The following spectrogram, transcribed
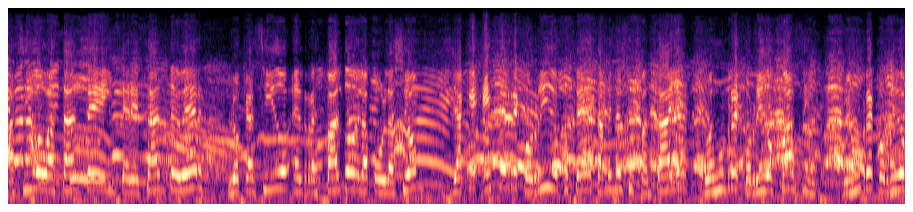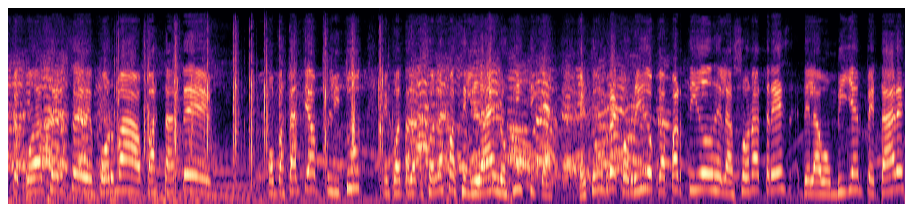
ha sido bastante interesante ver lo que ha sido el respaldo de la población, ya que este recorrido que ustedes viendo en su pantalla no es un recorrido fácil, no es un recorrido que pueda hacerse de forma bastante con bastante amplitud en cuanto a lo que son las facilidades logísticas. Este es un recorrido que ha partido desde la zona 3 de la bombilla en Petare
